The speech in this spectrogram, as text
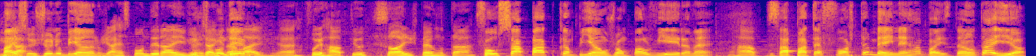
mais já, o Júnior Biano. Já responderam aí, viu, Thiago, na live? Já foi rápido, só a gente perguntar. Foi o Sapato campeão, João Paulo Vieira, né? Rápido. Sapato é forte também, né, rapaz? Então tá aí, ó.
